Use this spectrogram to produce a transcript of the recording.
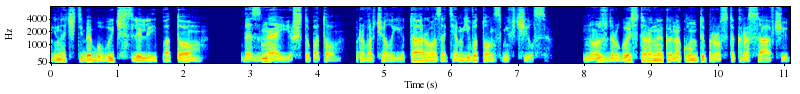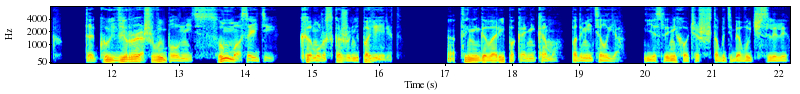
иначе тебя бы вычислили и потом...» «Да знаю я, что потом проворчал Ютаро, а затем его тон смягчился. «Но, с другой стороны, Канакун, ты просто красавчик. Такой вираж выполнить, с ума сойти. Кому расскажу, не поверит». «А ты не говори пока никому», — подметил я, «если не хочешь, чтобы тебя вычислили».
